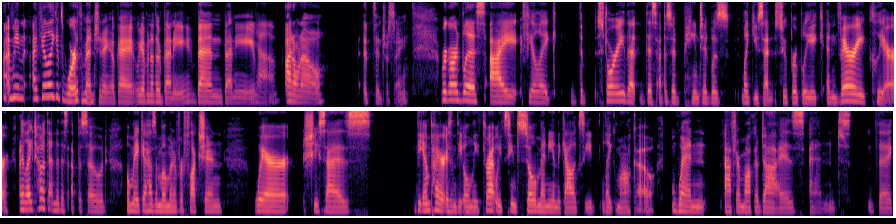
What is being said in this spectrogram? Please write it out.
I mean, I feel like it's worth mentioning. Okay, we have another Benny, Ben, Benny. Yeah, I don't know. It's interesting regardless, I feel like the story that this episode painted was, like you said, super bleak and very clear. I liked how at the end of this episode, Omega has a moment of reflection where she says, the Empire isn't the only threat. We've seen so many in the galaxy, like Mako. When after Mako dies and the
